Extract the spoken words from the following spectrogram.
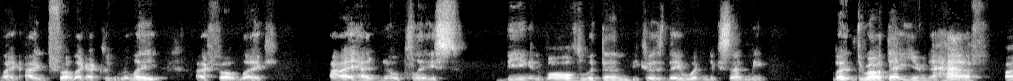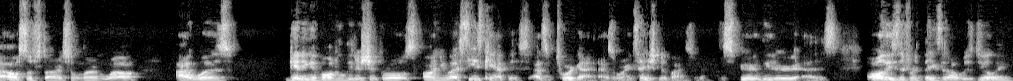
Like I felt like I couldn't relate. I felt like I had no place being involved with them because they wouldn't accept me. But throughout that year and a half, I also started to learn while I was getting involved in leadership roles on USC's campus as a tour guide, as an orientation advisor, the spirit leader, as all these different things that I was doing.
